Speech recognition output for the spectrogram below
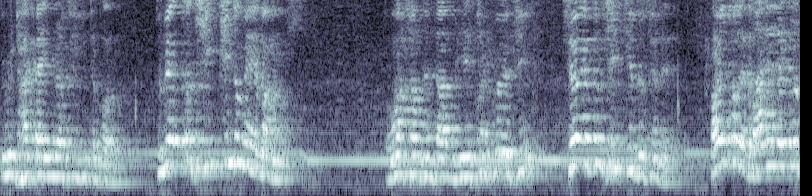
তুমি ঢাকা ইউনিভার্সিটিতে পড়ো তুমি একজন শিক্ষিত মেয়ে মানুষ। তোমার সাথে যার বিয়ে ঠিক করেছি সে একজন শিক্ষিত ছেলে। তাই বলে বাড়ির একটা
